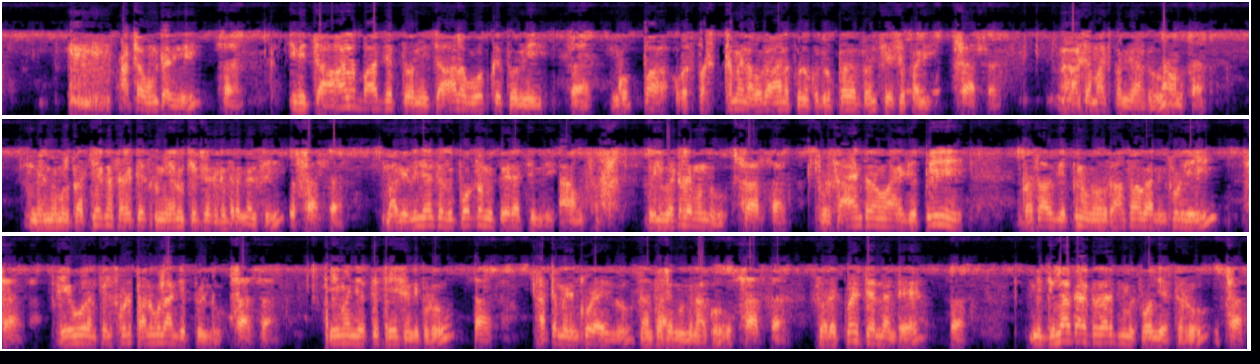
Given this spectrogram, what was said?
అట్లా ఉంటది. సార్. ఇది చాలా బాధ్యతతోని చాలా ఓపికతోని సార్. గొప్ప ఒక స్పష్టమైన అవగాహనతో ఒక దృక్పథంతో చేసే పని. Sir sir. ఆషామాషి పని కాదు. అవును సార్. నేను మిమ్మల్ని ప్రత్యేకంగా సెలెక్ట్ చేసుకుని నేను చీఫ్ సెక్రటరీ ఇద్దరం కలిసి సార్ సార్. మాకు ఇంటెలిజెన్స్ రిపోర్ట్లో మీ పేరు వచ్చింది. అవును సార్. వీళ్ళు పెట్టలే ముందు. Sir sir. ఇప్పుడు సాయంత్రం ఆయన చెప్పి ప్రసాద్ చెప్పి నువ్వు రామస్వామి గారిని ఇంక్లూడ్ చేయి. సార్. ఏ ఊరు అని తెలుసుకుంటే తనుగులా అని చెప్పిండు. Sir sir. చేయమని చెప్తే చేసిండు ఇప్పుడు? సార్. అట్లా మీరు ఇంక్లూడ్ అయ్యిండు సంతోషంగా ఉంది నాకు. Sir sir. సో రిక్వెస్ట్ ఏంటంటే సార్. మీ జిల్లా కలెక్టర్ గారికి మీకు ఫోన్ చేస్తాడు. సార్.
